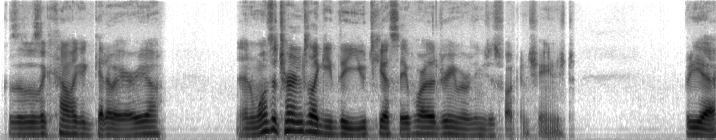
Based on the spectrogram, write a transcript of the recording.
because it was like kind of like a ghetto area, and once it turned into like the UTSA part of the dream, everything just fucking changed. But yeah,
